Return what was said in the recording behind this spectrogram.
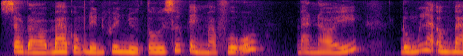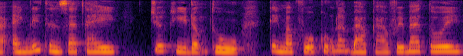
Sau đó ba cũng đến khuyên nhủ tôi giúp cảnh mạc vũ. Ba nói, đúng là ông bà anh đích thân ra tay. Trước khi động thủ, cảnh mạc vũ cũng đã báo cáo với ba tôi.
